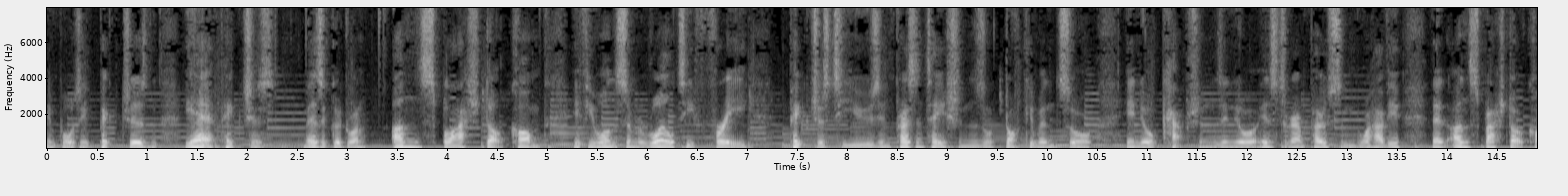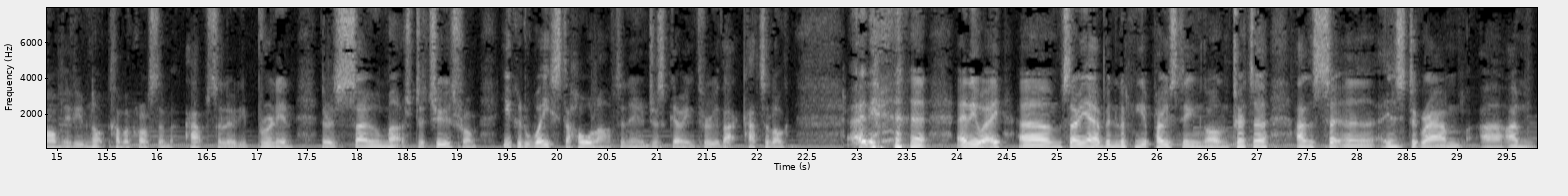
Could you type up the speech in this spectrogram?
importing pictures. And yeah, pictures. There's a good one. Unsplash.com. If you want some royalty free pictures to use in presentations or documents or in your captions in your Instagram posts and what have you, then unsplash.com, if you've not come across them, absolutely brilliant. There is so much to choose from. You could waste a whole afternoon just going through that catalogue. anyway, um, so yeah, I've been looking at posting on Twitter and uh, Instagram. Uh, I'm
